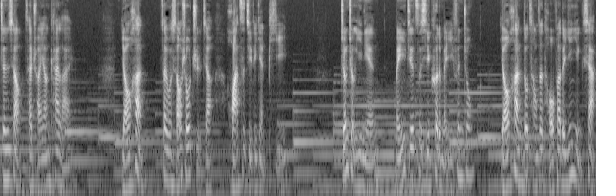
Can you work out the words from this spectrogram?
真相才传扬开来。姚汉在用小手指甲。划自己的眼皮，整整一年，每一节自习课的每一分钟，姚汉都藏在头发的阴影下，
